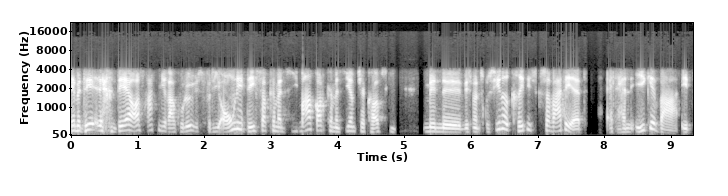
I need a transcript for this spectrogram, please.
Jamen det, det er også ret mirakuløst, fordi oven i det, så kan man sige, meget godt kan man sige om Tchaikovsky, men øh, hvis man skulle sige noget kritisk, så var det, at, at han ikke var et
